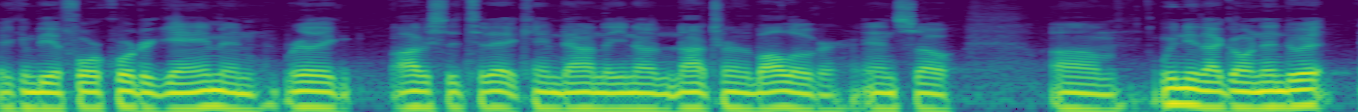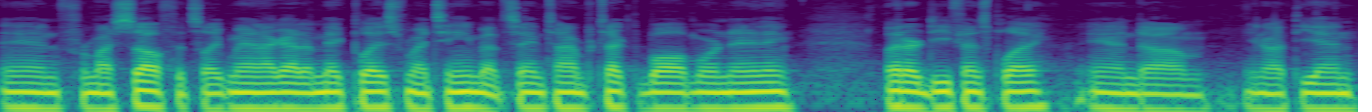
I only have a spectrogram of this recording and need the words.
it can be a four quarter game, and really, obviously, today it came down to you know not turning the ball over, and so. Um, we knew that going into it, and for myself, it's like, man, I got to make plays for my team, but at the same time, protect the ball more than anything. Let our defense play, and um, you know, at the end,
